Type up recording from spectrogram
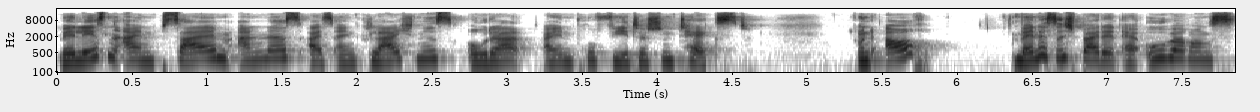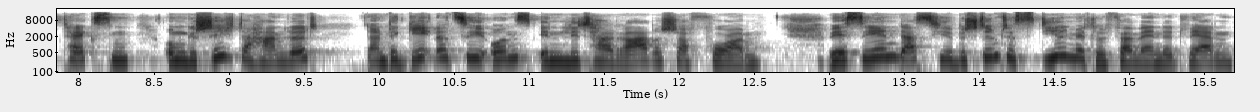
Wir lesen einen Psalm anders als ein Gleichnis oder einen prophetischen Text. Und auch wenn es sich bei den Eroberungstexten um Geschichte handelt, dann begegnet sie uns in literarischer Form. Wir sehen, dass hier bestimmte Stilmittel verwendet werden,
